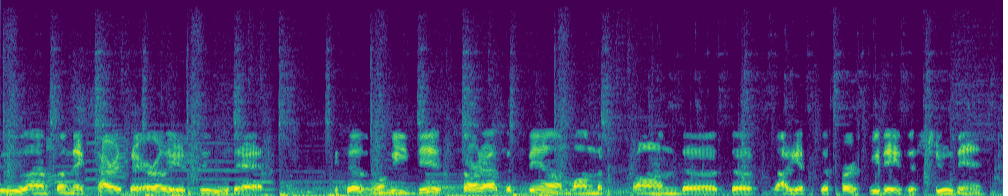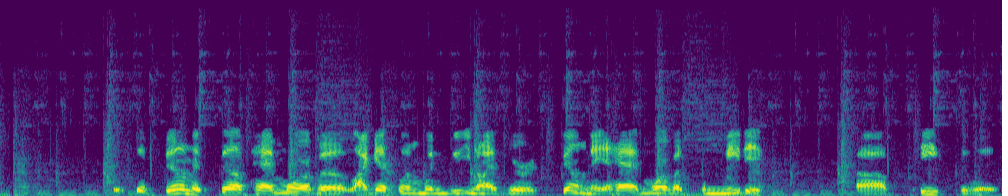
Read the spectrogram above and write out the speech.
to um, something that Kyra said earlier too. That because when we did start out the film on the on the, the I guess the first few days of shooting, the- the film itself had more of a I guess when when we, you know as we were filming it, it had more of a comedic uh, piece to it.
